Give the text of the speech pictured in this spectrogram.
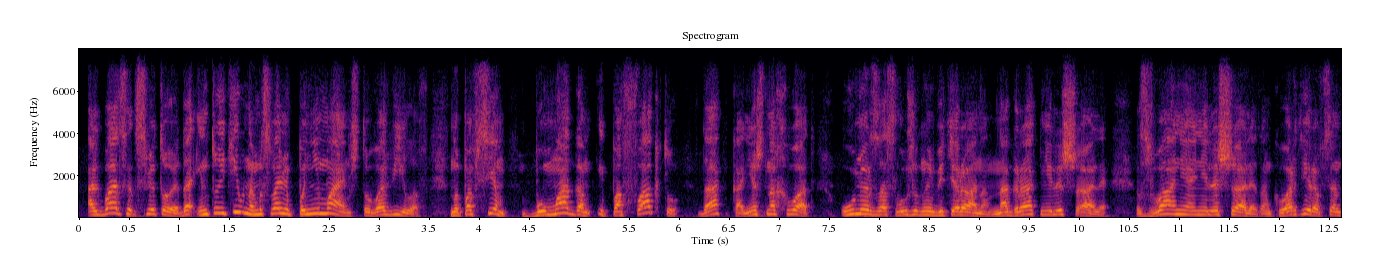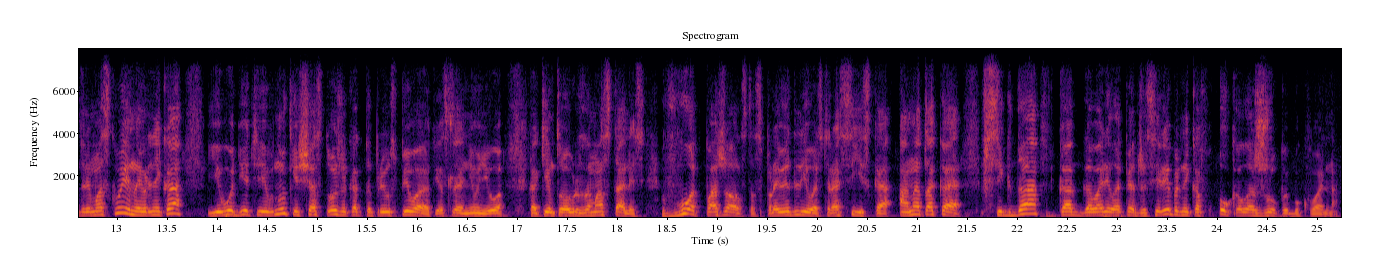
Альбац это святое, да, интуитивно мы с вами понимаем, что Вавилов, но по всем бумагам и по факту, да, конечно, хват. Умер заслуженным ветераном, наград не лишали, звания не лишали, там, квартира в центре Москвы, и наверняка его дети и внуки сейчас тоже как-то преуспевают, если они у него каким-то образом остались. Вот, пожалуйста, справедливость российская, она такая, всегда, как говорил, опять же, Серебренников, около жопы буквально.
